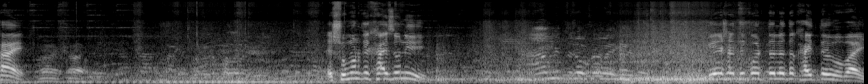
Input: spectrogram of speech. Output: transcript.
খায়? হ্যাঁ হ্যাঁ এ সুমনকে খাইছো নি? আমি তো সবসময় খাই। বিয়ে সাথে করতে হলে তো খাইতে হইব ভাই।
